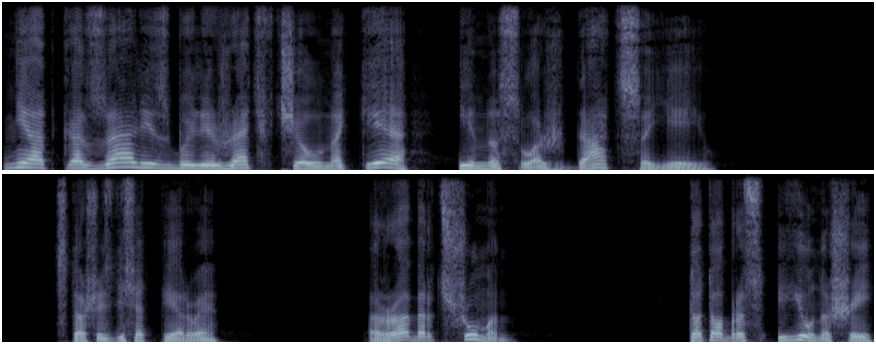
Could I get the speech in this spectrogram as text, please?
не отказались бы лежать в челноке и наслаждаться ею. 161. Роберт Шуман. Тот образ юноши,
